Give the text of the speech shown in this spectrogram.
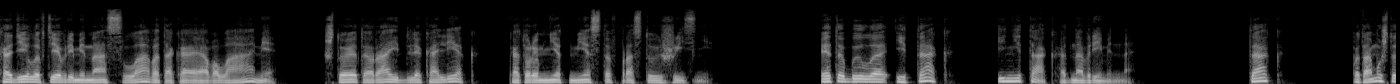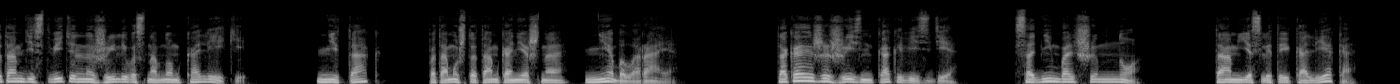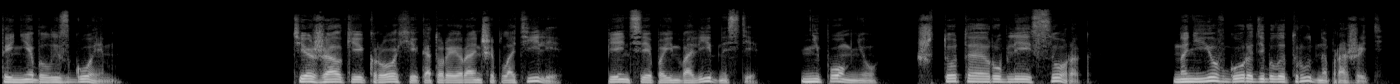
Ходила в те времена слава такая о Валааме, что это рай для коллег, которым нет места в простой жизни. Это было и так, и не так одновременно. Так, потому что там действительно жили в основном калеки. Не так, потому что там, конечно, не было рая. Такая же жизнь, как и везде, с одним большим «но». Там, если ты калека, ты не был изгоем. Те жалкие крохи, которые раньше платили, пенсия по инвалидности, не помню, что-то рублей сорок. На нее в городе было трудно прожить.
